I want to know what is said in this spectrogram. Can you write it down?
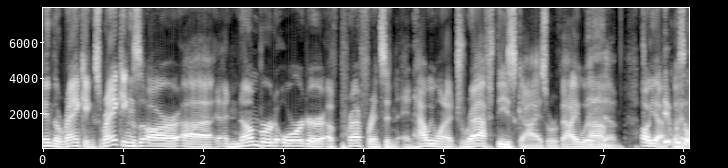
in the rankings. Rankings are uh, a numbered order of preference and, and how we want to draft these guys or evaluate um, them. Oh yeah, it was a,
